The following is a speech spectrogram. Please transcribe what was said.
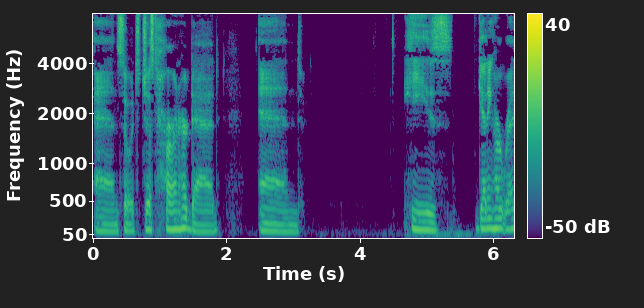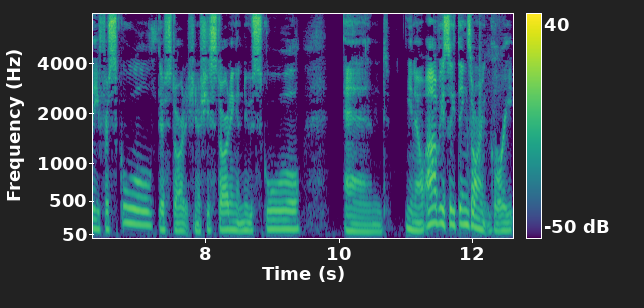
and so it's just her and her dad and he's getting her ready for school. They're starting you know she's starting a new school and you know obviously things aren't great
